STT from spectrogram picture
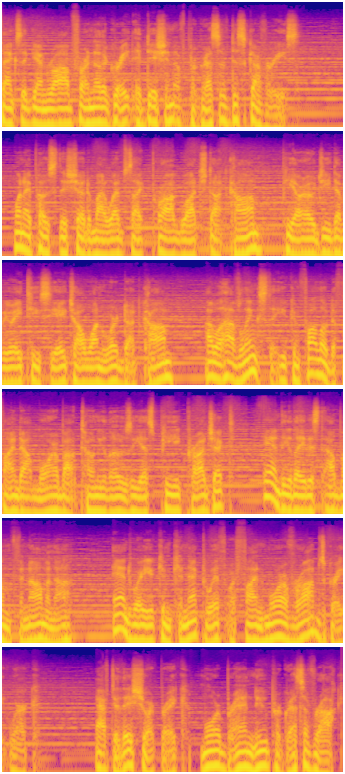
Thanks again, Rob, for another great edition of Progressive Discoveries. When I post this show to my website, progwatch.com, P R O G W A T C H, all one word.com, I will have links that you can follow to find out more about Tony Lowe's ESP project and the latest album Phenomena, and where you can connect with or find more of Rob's great work. After this short break, more brand new progressive rock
